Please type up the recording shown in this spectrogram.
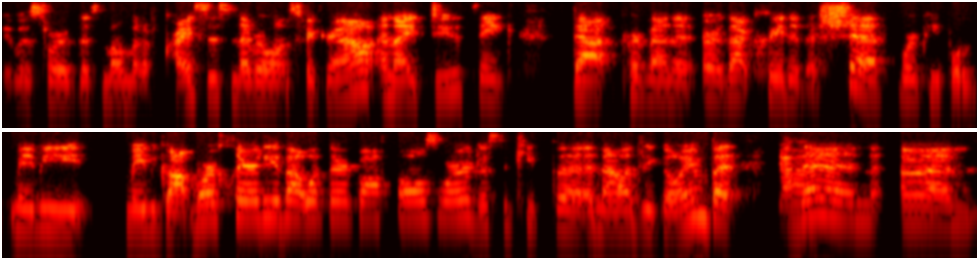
it was sort of this moment of crisis and everyone's figuring out and i do think that prevented or that created a shift where people maybe maybe got more clarity about what their golf balls were just to keep the analogy going but yeah. then um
